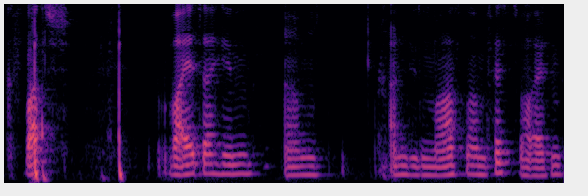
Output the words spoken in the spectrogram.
Quatsch, weiterhin ähm, an diesen Maßnahmen festzuhalten,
